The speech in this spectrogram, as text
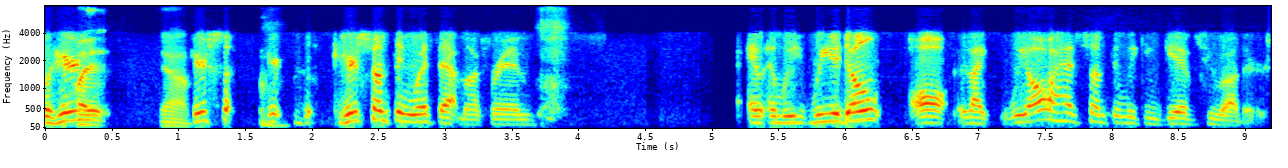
well, here's it, yeah. Here's here, here's something with that, my friend. And, and we we don't all like we all have something we can give to others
